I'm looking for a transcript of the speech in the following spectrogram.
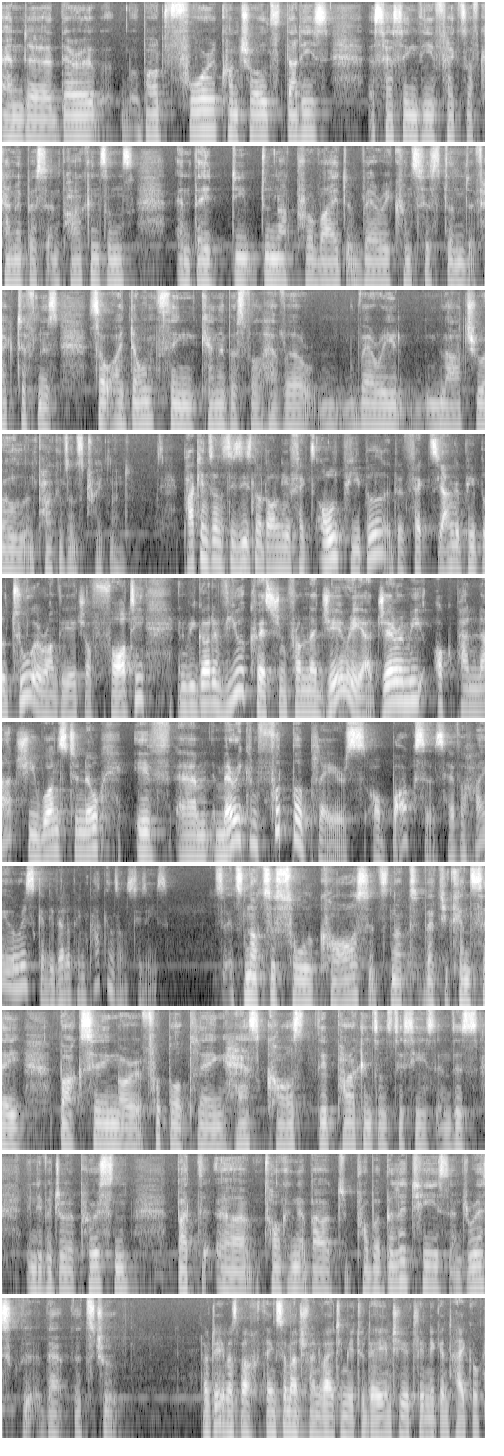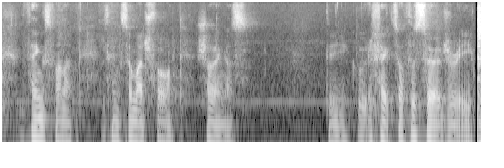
And uh, there are about four controlled studies assessing the effects of cannabis and Parkinson's, and they do, not provide a very consistent effectiveness. So I don't think cannabis will have a very large role in Parkinson's treatment. Parkinson's disease not only affects old people, it affects younger people too, around the age of 40. And we got a viewer question from Nigeria. Jeremy Okpanachi wants to know if um, American football players or boxers have a higher risk of developing Parkinson's disease. It's not the sole cause. It's not that you can say boxing or football playing has caused the Parkinson's disease in this individual person. But uh, talking about probabilities and risk, that, that's true. Dr. Ebersbach, thanks so much for inviting me today into your clinic. And Heiko, thanks, for, thanks so much for showing us the Good. effects of the surgery.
